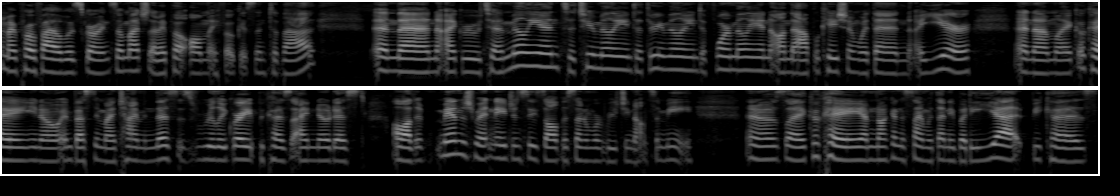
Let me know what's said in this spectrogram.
my profile was growing so much that I put all my focus into that. And then I grew to a million, to two million, to three million, to four million on the application within a year. And I'm like, okay, you know, investing my time in this is really great because I noticed a lot of management and agencies all of a sudden were reaching out to me. And I was like, okay, I'm not going to sign with anybody yet because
